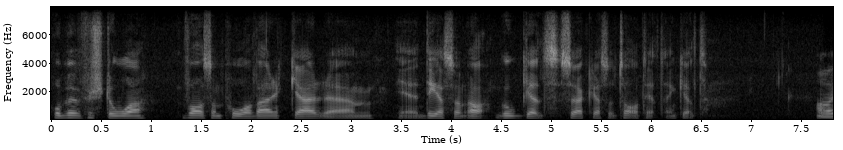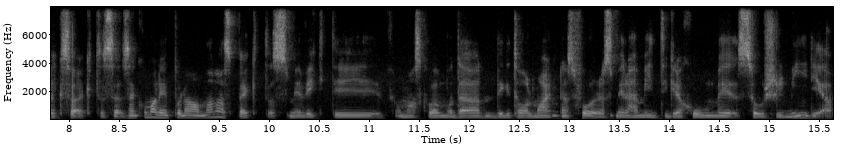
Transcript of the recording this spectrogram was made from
och behöver förstå vad som påverkar ehm, eh, det som, ja, Googles sökresultat helt enkelt. Ja, exakt. Sen, sen kommer man in på en annan aspekt som är viktig om man ska vara modern digital marknadsförare som är det här med integration med social media.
